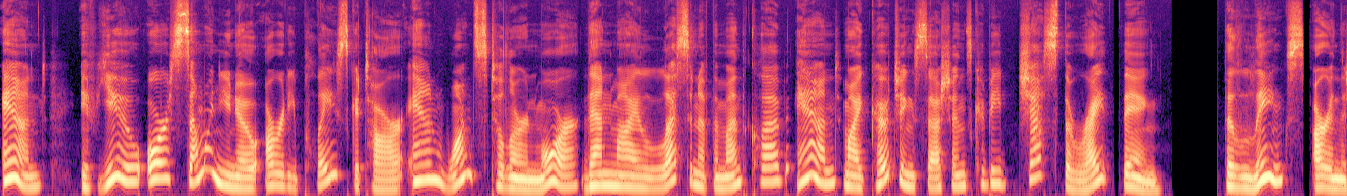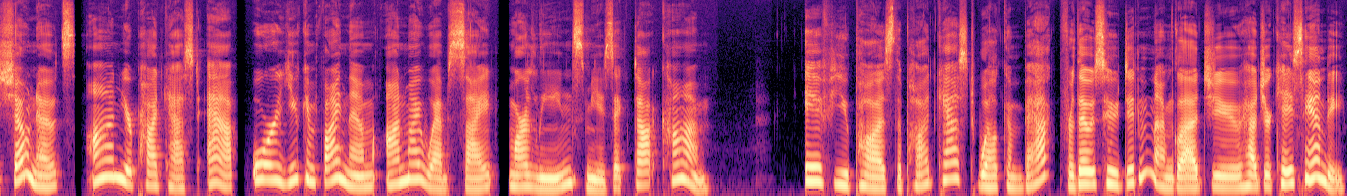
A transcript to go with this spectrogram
And if you or someone you know already plays guitar and wants to learn more, then my Lesson of the Month Club and my coaching sessions could be just the right thing. The links are in the show notes on your podcast app, or you can find them on my website, marlenesmusic.com. If you pause the podcast, welcome back. For those who didn't, I'm glad you had your case handy.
